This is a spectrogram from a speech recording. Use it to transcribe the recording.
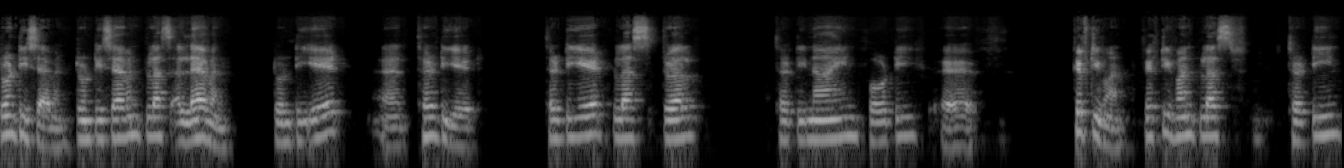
27. 27 plus 11, 28 and 38. 38 plus 12, 39, 40, uh, 51. 51 plus 13,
